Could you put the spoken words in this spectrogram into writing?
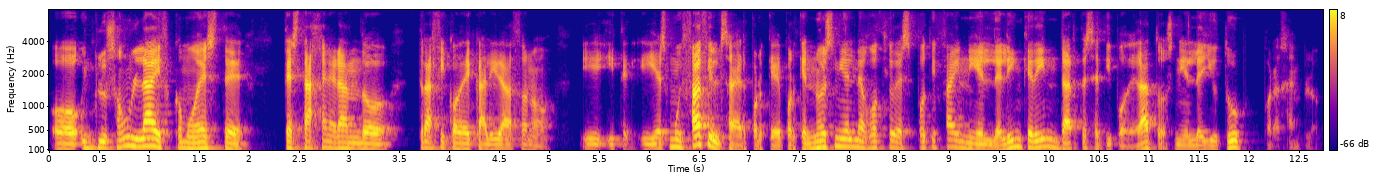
o incluso un live como este te está generando tráfico de calidad o no. Y, es muy fácil saber por qué, porque no es ni el negocio de Spotify ni el de LinkedIn darte ese tipo de datos, ni el de YouTube, por ejemplo.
